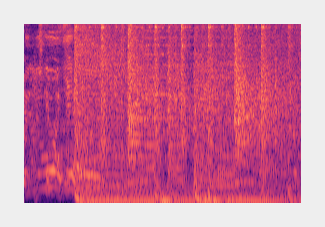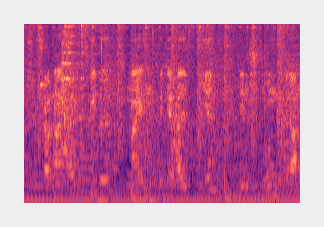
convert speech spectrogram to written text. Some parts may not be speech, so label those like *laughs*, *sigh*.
erste Kartoffel. Juhu. Schaut mal beim Zwiebelschneiden bitte halbieren, den Strunk dran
